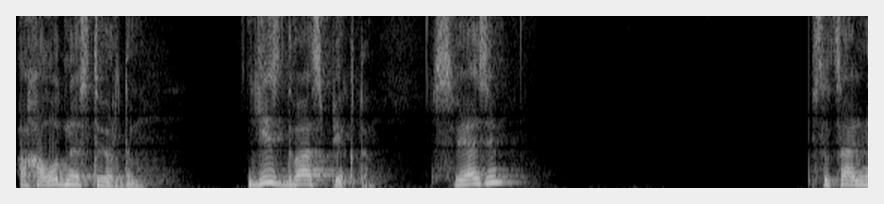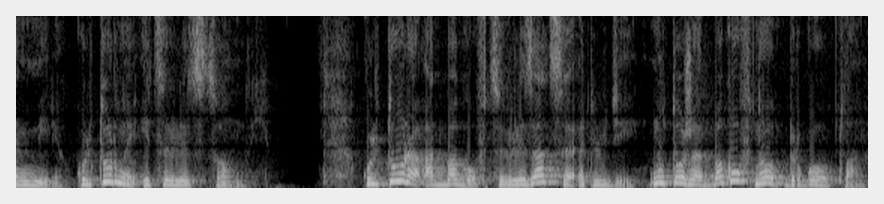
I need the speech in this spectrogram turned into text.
а холодное с твердым. Есть два аспекта – связи в социальном мире – культурный и цивилизационный. Культура от богов, цивилизация от людей. Ну, тоже от богов, но другого плана.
